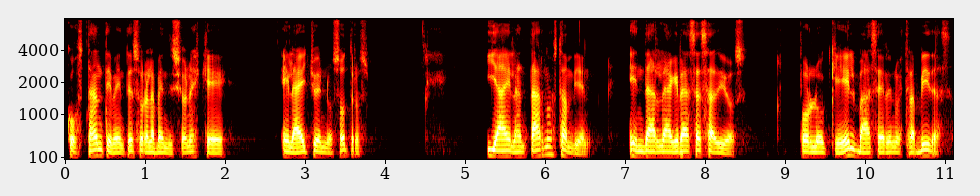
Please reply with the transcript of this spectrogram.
constantemente sobre las bendiciones que Él ha hecho en nosotros. Y adelantarnos también en darle gracias a Dios por lo que Él va a hacer en nuestras vidas.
